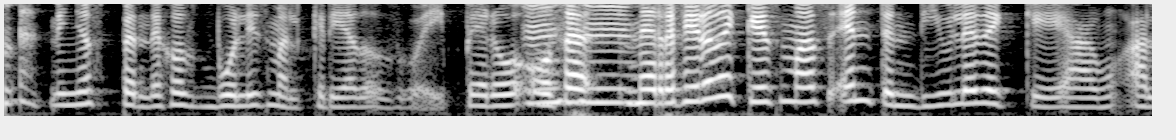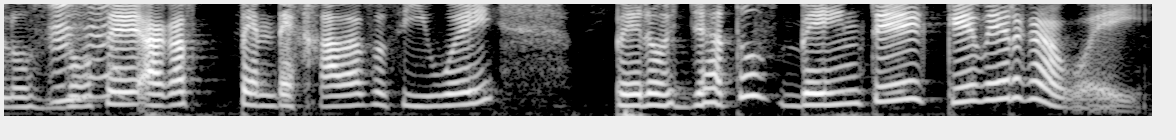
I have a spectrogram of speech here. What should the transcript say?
niños pendejos, bullies malcriados, güey. Pero, o sea, me refiero de que es más entendible de que a, los 12 hagas pendejadas así, güey. Pero ya tus 20, qué verga, güey.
